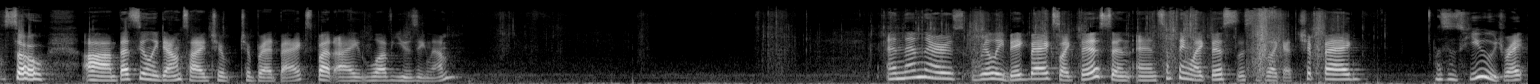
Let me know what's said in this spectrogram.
So um, that's the only downside to, to bread bags, but I love using them. And then there's really big bags like this and, and something like this. This is like a chip bag. This is huge, right?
